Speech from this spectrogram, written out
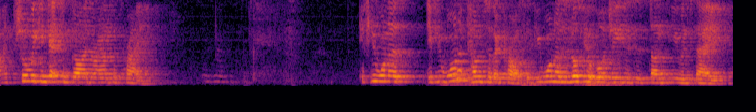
I'm sure we can get some guys around to pray. If you want to if you want to come to the cross, if you want to look at what Jesus has done for you and say,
